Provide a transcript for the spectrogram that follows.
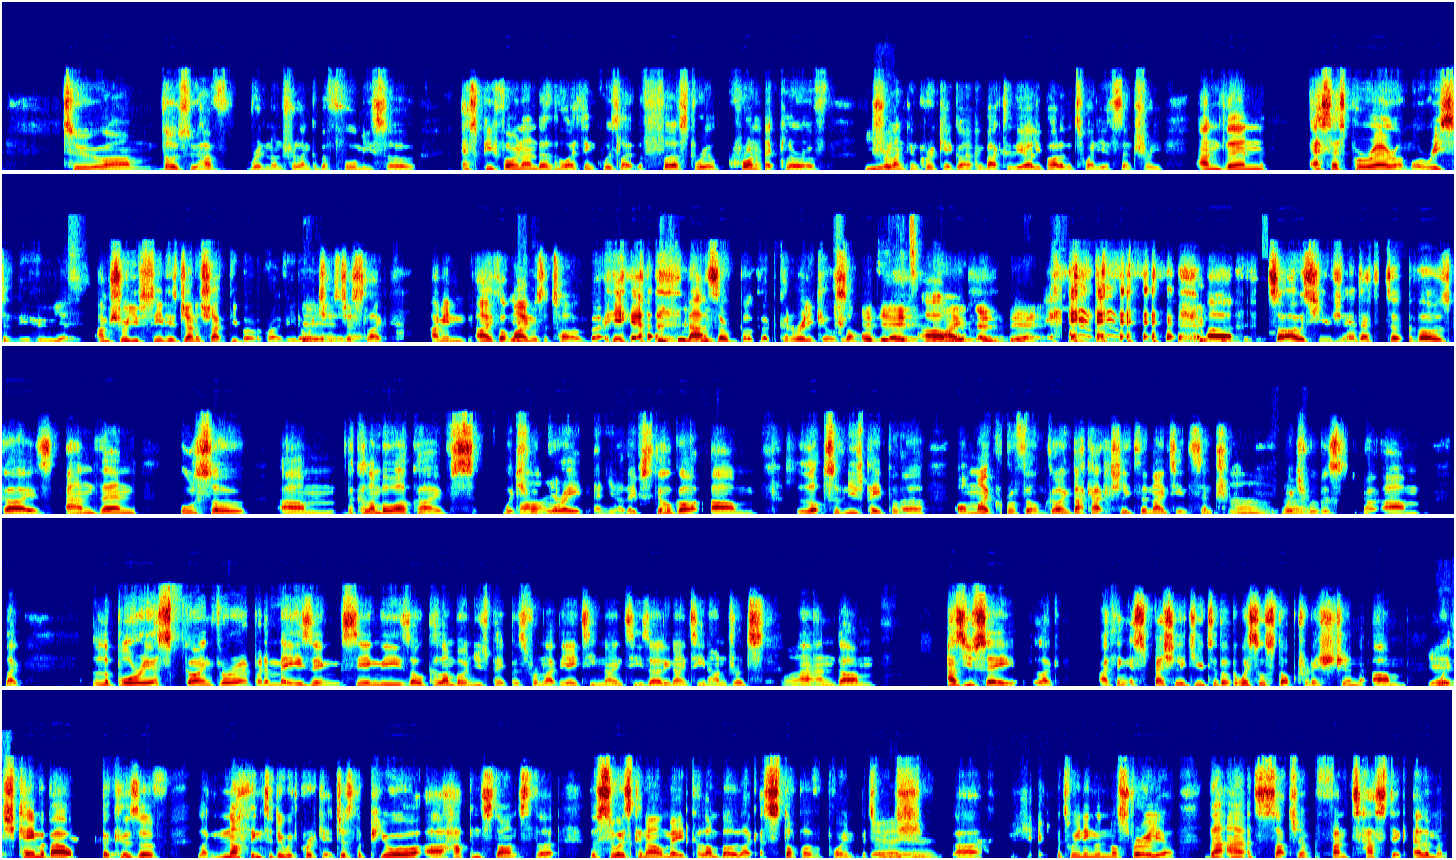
to um, those who have written on Sri Lanka before me. So SP Foenander, who I think was like the first real chronicler of yeah. Sri Lankan cricket going back to the early part of the 20th century. And then SS Perera more recently, who yes. I'm sure you've seen his Janashakti book, right, Vida, yeah, which yeah, is just like, I mean, I thought mine was a tome, but yeah, that's a book that can really kill someone. yeah, it's um, and, yeah. uh, so I was hugely indebted to those guys, and then also um, the Colombo archives, which oh, were great, and you know they've still got um, lots of newspaper on microfilm going back actually to the 19th century, oh, which was you know, um, like laborious going through it, but amazing seeing these old Colombo newspapers from like the 1890s, early 1900s. Wow. And um, as you say, like I think especially due to the whistle stop tradition, um, yes. which came about because of like nothing to do with cricket, just the pure uh, happenstance that the Suez Canal made Colombo like a stopover point between yeah, yeah. Uh, between England and Australia. That adds such a fantastic element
